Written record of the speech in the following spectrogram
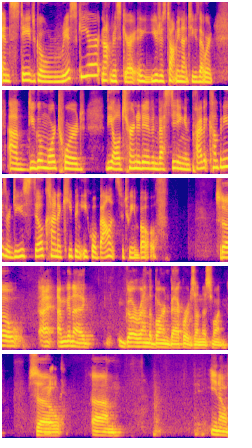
and stage go riskier? Not riskier. You just taught me not to use that word. Um, do you go more toward the alternative investing in private companies, or do you still kind of keep an equal balance between both? So I, am going to go around the barn backwards on this one. So, right. um, you know,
